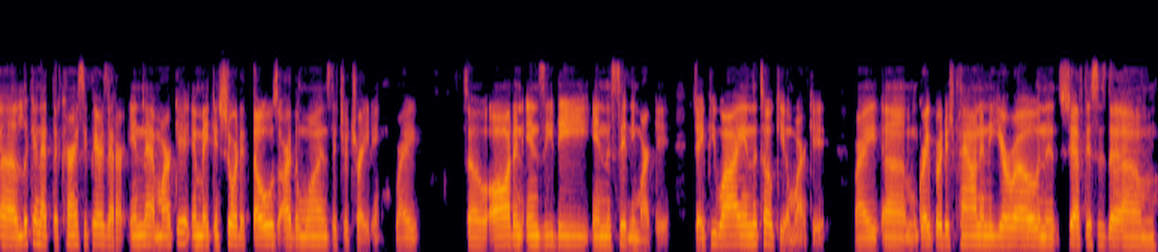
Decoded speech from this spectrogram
uh, looking at the currency pairs that are in that market and making sure that those are the ones that you're trading, right? So AUD and NZD in the Sydney market, JPY in the Tokyo market, right? Um, Great British Pound and the Euro and the chef. This is the um,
